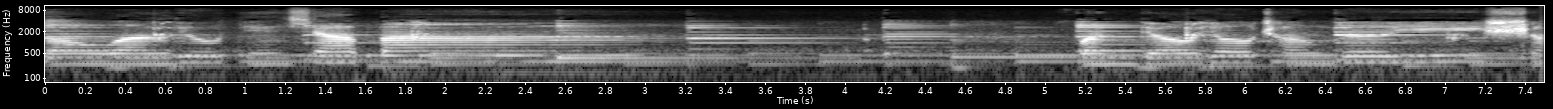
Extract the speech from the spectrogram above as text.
傍晚六点下班，换掉要长的衣裳。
